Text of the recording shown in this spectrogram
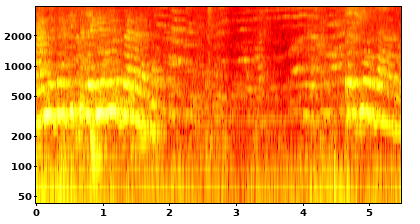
आम्ही भागीतीला घेऊनच जाणार आता घेऊन जाणार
